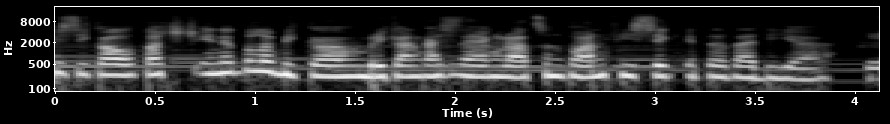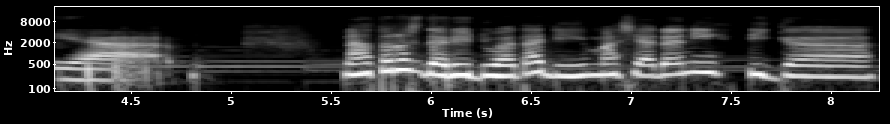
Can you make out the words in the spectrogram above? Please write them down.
physical touch ini tuh lebih ke memberikan kasih sayang lewat sentuhan fisik itu tadi ya. Iya. Nah, terus dari dua tadi masih ada nih tiga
